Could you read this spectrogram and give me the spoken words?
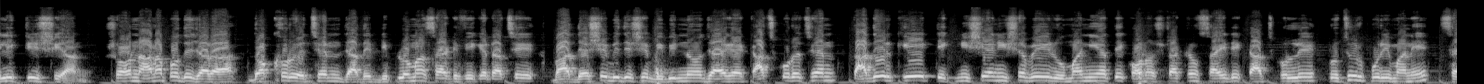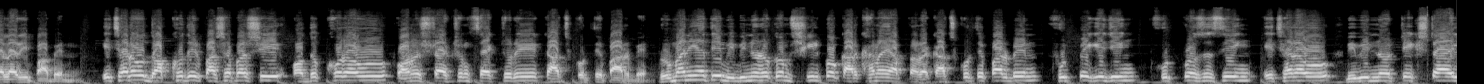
electrician সহ নানা পদে যারা দক্ষ রয়েছেন, যাদের ডিপ্লোমা সার্টিফিকেট আছে বা দেশে বিদেশে বিভিন্ন জায়গায় কাজ করেছেন, তাদেরকে টেকনিশিয়ান হিসেবে রোমানিয়াতে কনস্ট্রাকশন সাইডে কাজ করলে প্রচুর পরিমাণে স্যালারি পাবেন। এছাড়াও দক্ষদের পাশাপাশি অদক্ষরাও কনস্ট্রাকশন সেক্টরে কাজ করতে পারবেন। রোমানিয়াতে বিভিন্ন রকম শিল্প কারখানায় আপনারা কাজ করতে পারবেন, ফুড প্যাকেজিং, ফুড প্রসেসিং, এছাড়াও বিভিন্ন টেক্সটাইল,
